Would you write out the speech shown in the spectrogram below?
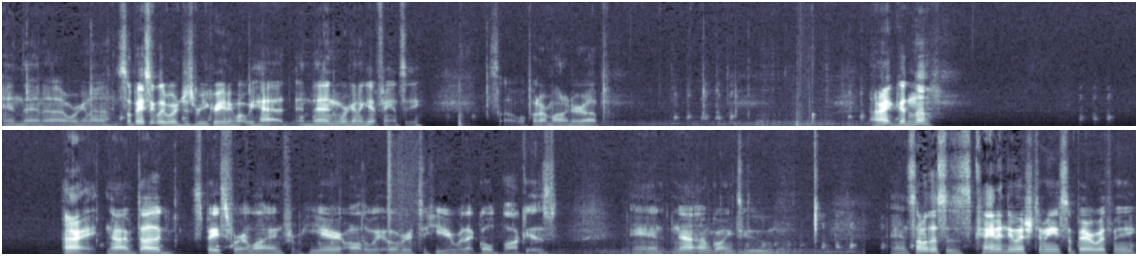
And then uh, we're gonna, so basically we're just recreating what we had, and then we're gonna get fancy. So we'll put our monitor up. Alright, good enough. Alright, now I've dug space for a line from here all the way over to here where that gold block is and now I'm going to and some of this is kind of newish to me so bear with me.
